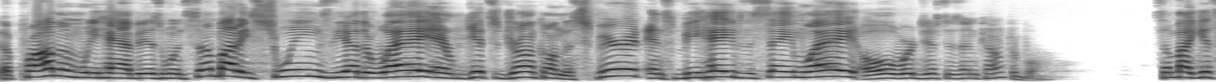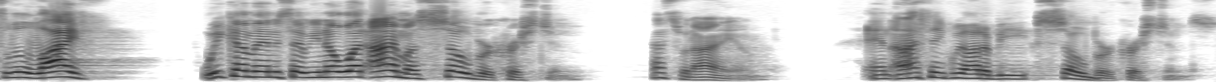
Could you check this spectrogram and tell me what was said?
The problem we have is when somebody swings the other way and gets drunk on the spirit and behaves the same way, oh, we're just as uncomfortable. Somebody gets a little life. We come in and say, well, you know what? I'm a sober Christian. That's what I am. And I think we ought to be sober Christians.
